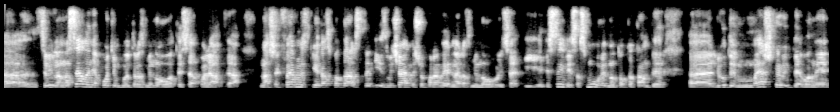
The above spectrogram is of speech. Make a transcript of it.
е, цивільне населення. Потім будуть розміновуватися поля для наших фермерських господарств. І звичайно, що паралельно розміновуються і ліси, лісосмуги, ну тобто там, де е, люди мешкають, де вони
